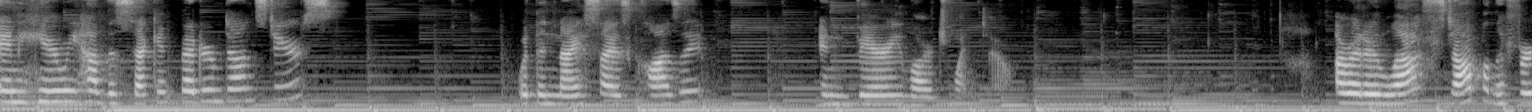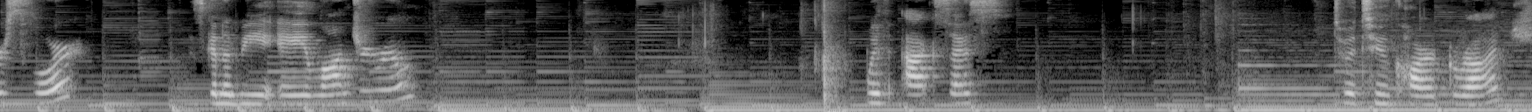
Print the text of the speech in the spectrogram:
And here we have the second bedroom downstairs with a nice size closet and very large window. All right, our last stop on the first floor is gonna be a laundry room with access to a two car garage,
